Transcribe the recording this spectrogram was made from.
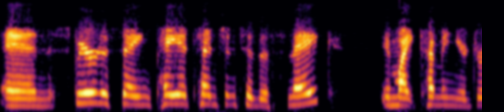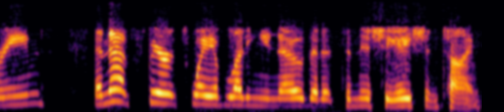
And Spirit is saying, pay attention to the snake. It might come in your dreams. And that's Spirit's way of letting you know that it's initiation time.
